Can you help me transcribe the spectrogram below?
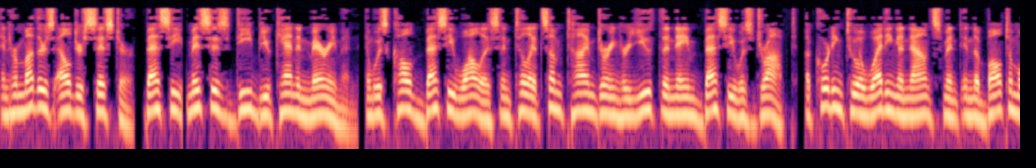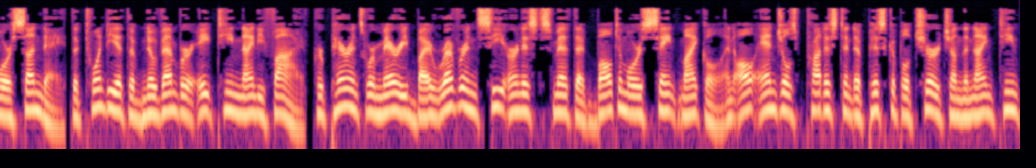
and her mother's elder sister, Bessie Mrs. D. Buchanan Merryman, and was called Bessie Wallis until at some time during her youth the name Bessie was dropped. According to a wedding announcement in the Baltimore Sunday the 20th of November 1895, her parents were married by Reverend C. Ernest Smith at Baltimore's St. Michael and All Angels Protestant Episcopal Church on 19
